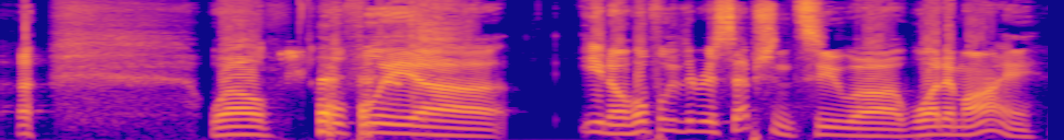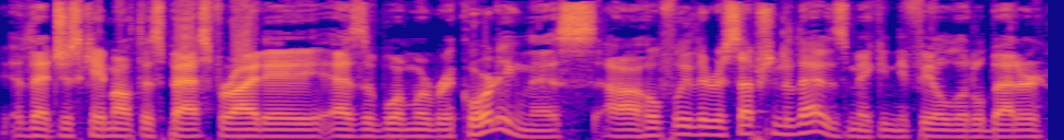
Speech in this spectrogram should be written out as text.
well, hopefully, uh, you know, hopefully the reception to uh, What Am I that just came out this past Friday as of when we're recording this, uh, hopefully the reception to that is making you feel a little better.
